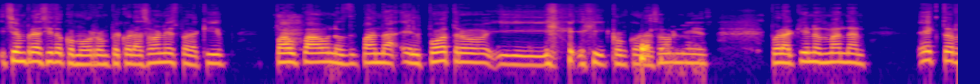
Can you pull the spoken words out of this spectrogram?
siempre ha sido como rompecorazones. Por aquí, Pau Pau nos manda el potro y, con corazones. Por aquí nos mandan Héctor,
